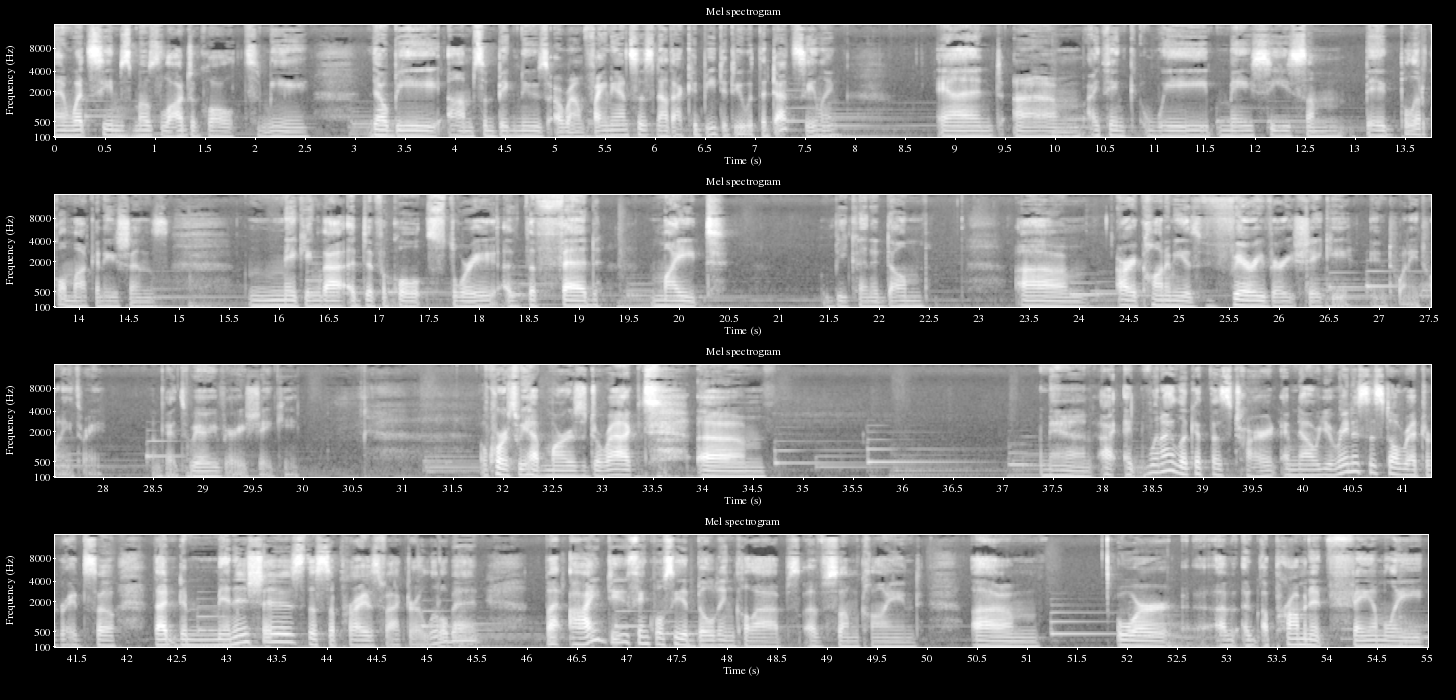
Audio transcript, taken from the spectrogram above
and what seems most logical to me there'll be um, some big news around finances now that could be to do with the debt ceiling and um, i think we may see some big political machinations making that a difficult story the fed might be kind of dumb. Um, our economy is very, very shaky in 2023. Okay, it's very, very shaky. Of course, we have Mars direct. Um, man, I, I, when I look at this chart, and now Uranus is still retrograde, so that diminishes the surprise factor a little bit. But I do think we'll see a building collapse of some kind. Um, or a, a, a prominent family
